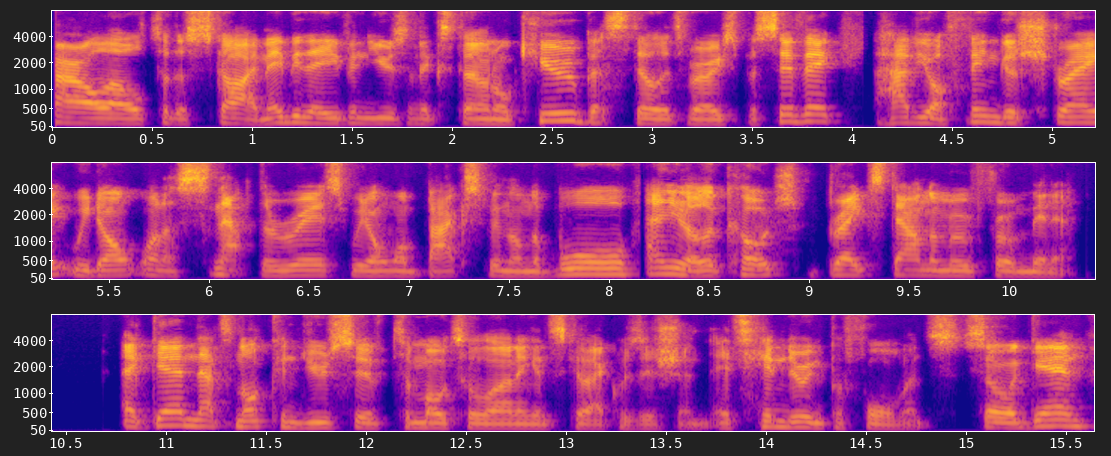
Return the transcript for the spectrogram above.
parallel to the sky. Maybe they even use an external cue, but still it's very specific. Have your fingers straight. We don't want to snap the wrist. We don't want backspin on the ball. And, you know, the coach breaks down the move for a minute. Again, that's not conducive to motor learning and skill acquisition. It's hindering performance. So again,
